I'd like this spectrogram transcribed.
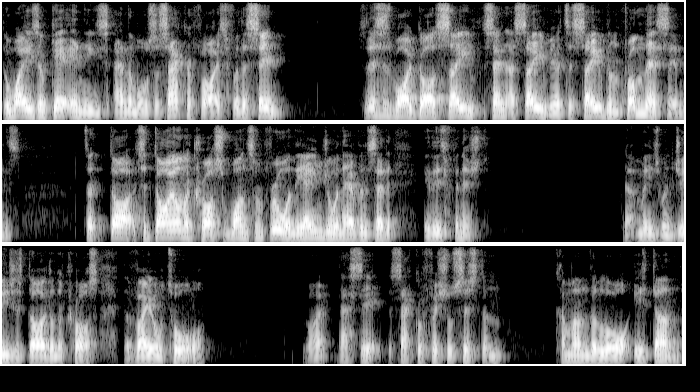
the ways of getting these animals to sacrifice for the sin. So this is why God saved, sent a Saviour to save them from their sins, to die, to die on a cross once and for all. And the angel in heaven said, It is finished. That means when Jesus died on the cross, the veil tore, right? That's it. The sacrificial system, come under law, is done.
